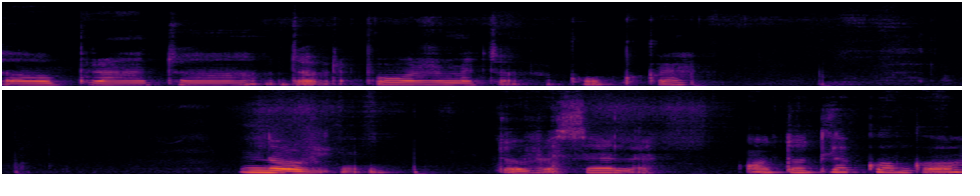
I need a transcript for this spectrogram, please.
Dobra, to... Dobra, położymy to na kubkę. No, to wesele. O, to dla kogo?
